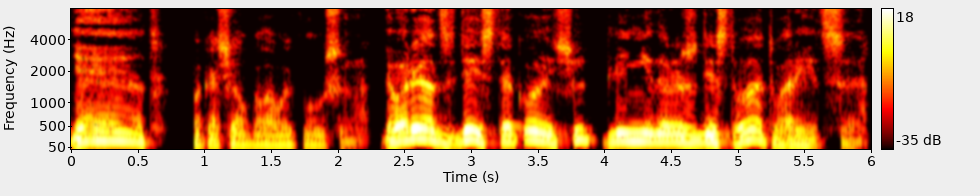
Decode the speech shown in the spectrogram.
«Нет», — покачал головой Клушин, — «говорят, здесь такое чуть ли не до Рождества творится.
